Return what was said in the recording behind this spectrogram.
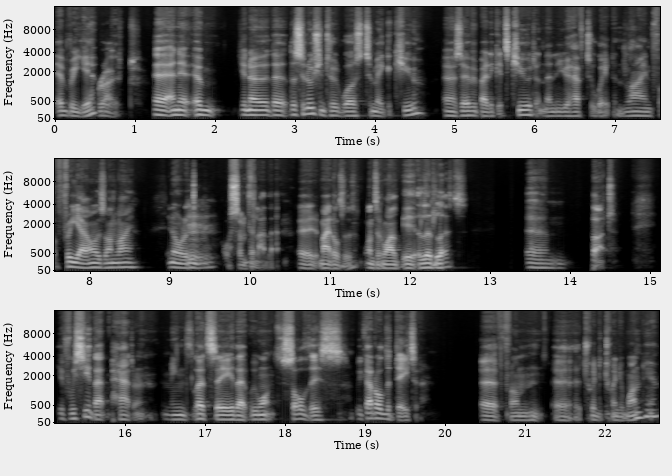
every year. Right. Uh, and it, um, you know the the solution to it was to make a queue, uh, so everybody gets queued, and then you have to wait in line for three hours online in order to, Mm. or something like that. Uh, it might also once in a while be a little less. Um, but if we see that pattern, it means let's say that we want to solve this. We got all the data uh, from uh, 2021 here,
